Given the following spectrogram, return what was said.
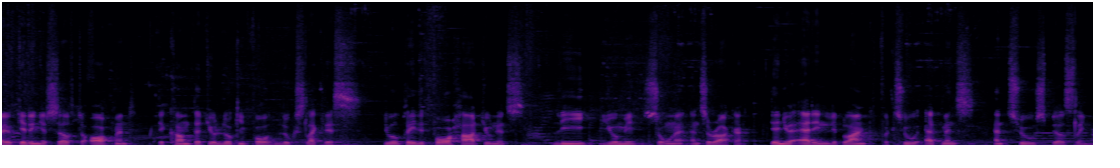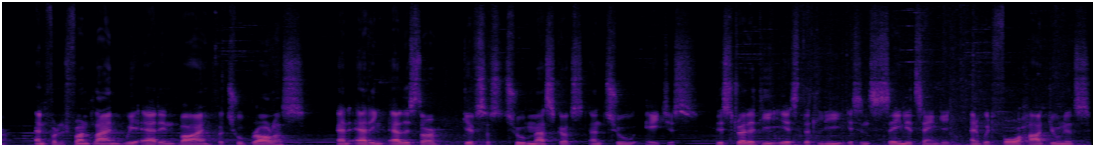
Are you getting yourself the augment? The comp that you're looking for looks like this. You will play the 4 heart units, Lee, Yuumi, Sona and Soraka. Then you add in LeBlanc for 2 admins and 2 Spellslinger. And for the front line we add in Vi for 2 brawlers, and adding Alistar gives us 2 mascots and 2 Aegis. The strategy is that Lee is insanely tanky, and with 4 heart units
